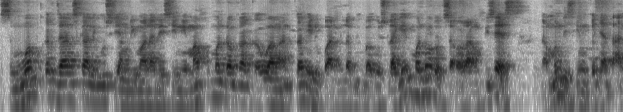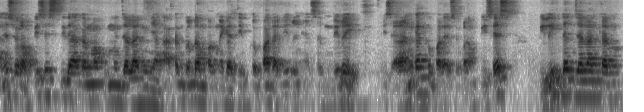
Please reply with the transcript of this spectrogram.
semua pekerjaan sekaligus yang di mana di sini mampu mendongkrak keuangan kehidupan lebih bagus lagi menurut seorang Pisces. Namun di sini kenyataannya seorang Pisces tidak akan mampu menjalani yang akan berdampak negatif kepada dirinya sendiri. Disarankan kepada seorang Pisces, pilih dan jalankan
